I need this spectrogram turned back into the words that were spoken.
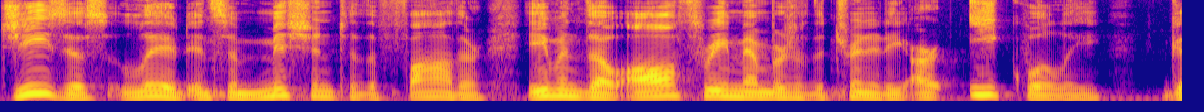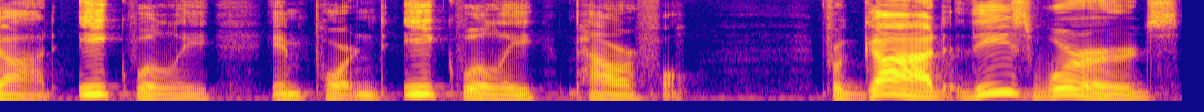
Jesus lived in submission to the Father, even though all three members of the Trinity are equally God, equally important, equally powerful. For God, these words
